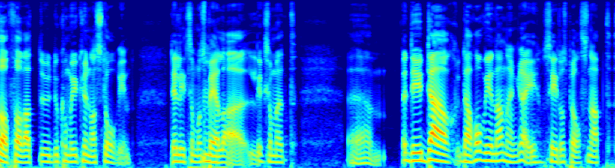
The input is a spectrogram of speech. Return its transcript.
För, för att du, du kommer ju kunna storyn. Det är lite som att mm. spela liksom ett, uh, det är ju där, där har vi en annan grej, sidospår snabbt.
